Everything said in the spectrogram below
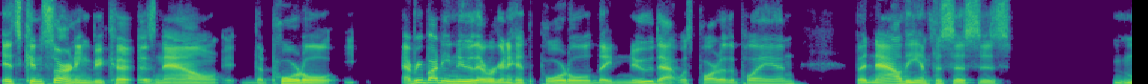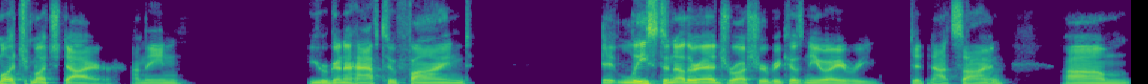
it's concerning because now the portal everybody knew they were going to hit the portal. They knew that was part of the plan, but now the emphasis is much, much dire. I mean, you're going to have to find at least another edge rusher because Neo Avery did not sign. Um,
